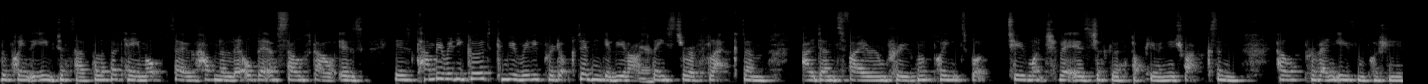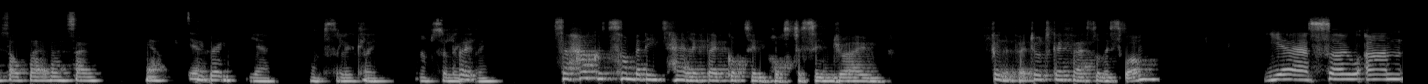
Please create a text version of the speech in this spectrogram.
the point that you've just said, Philippa, came up. So having a little bit of self doubt is is can be really good, can be really productive, and give you that yeah. space to reflect and identify your improvement points. But too much of it is just going to stop you in your tracks and help prevent you from pushing yourself further. So yeah, yeah. I agree. Yeah, absolutely, absolutely. So, so how could somebody tell if they've got imposter syndrome? Philippa, do you want to go first on this one? Yeah. So, um,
